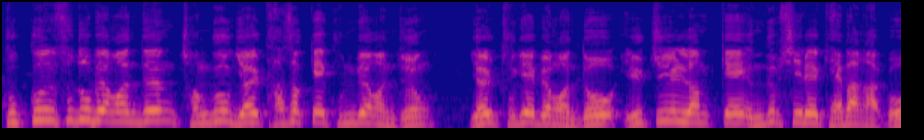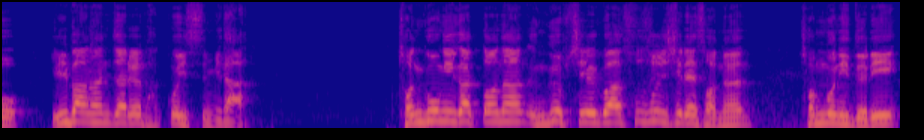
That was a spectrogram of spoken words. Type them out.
국군 수도병원 등 전국 15개 군병원 중 12개 병원도 일주일 넘게 응급실을 개방하고 일반 환자를 받고 있습니다. 전공의가 떠난 응급실과 수술실에서는 전문의들이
